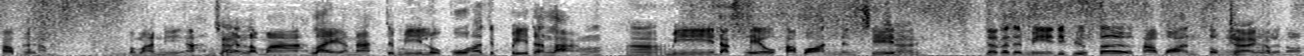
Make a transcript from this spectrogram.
ครับผมนะครับประมาณนี้อะใช่เพื่อนเรามาไล่กันนะ จะมีโลโก้ 50 ปีด้านหลังอ่ามีดักเทลคาร์บอน1ชิ้นใช่แล้วก็จะมีดิฟฟิวเซอร์คาร์บอนทรงเอ็ใช่มเพครัอบร์เนาะ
